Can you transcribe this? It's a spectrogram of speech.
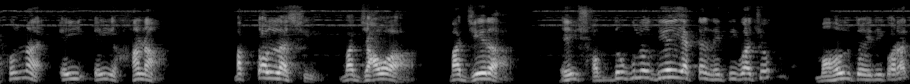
এখন না এই এই হানা বা তল্লাশি বা যাওয়া বা জেরা, এই শব্দগুলো দিয়েই একটা নেতিবাচক মহল তৈরি করার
